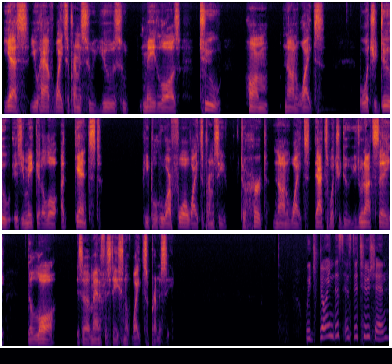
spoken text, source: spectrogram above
Yes, you have white supremacists who use, who made laws to harm non whites. But what you do is you make it a law against people who are for white supremacy to hurt non whites. That's what you do. You do not say the law is a manifestation of white supremacy. We joined this institution.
